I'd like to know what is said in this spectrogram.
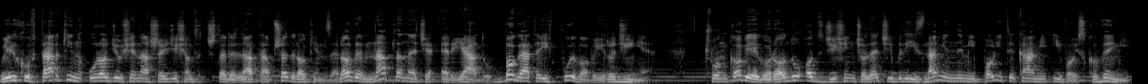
Wilhuf Tarkin urodził się na 64 lata przed rokiem zerowym na planecie Eriadu w bogatej, wpływowej rodzinie. Członkowie jego rodu od dziesięcioleci byli znamiennymi politykami i wojskowymi,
